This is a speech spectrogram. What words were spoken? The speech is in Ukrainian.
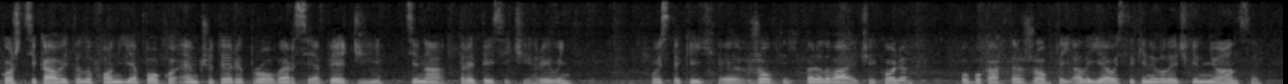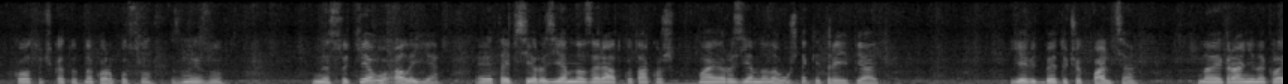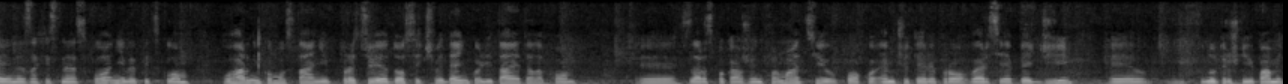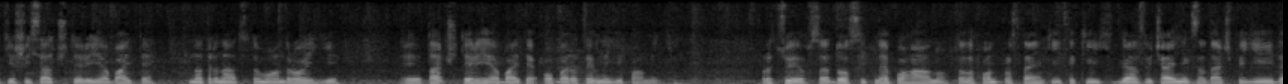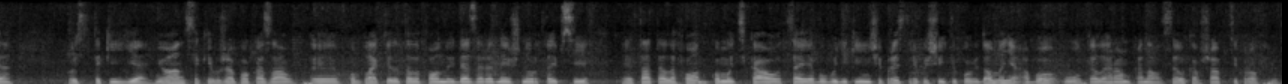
Також цікавий телефон є Poco M4 Pro версія 5G. Ціна 3000 гривень. Ось такий е, жовтий переливаючий колір. По боках теж жовтий, але є ось такі невеличкі нюанси. Косочка тут на корпусу, знизу не суттєво, але є. Е, Type-C роз'єм на зарядку, також має роз'єм на навушники 3,5. Є відбиточок пальця. На екрані наклеєне захисне скло, ніби під склом у гарненькому стані. Працює досить швиденько, літає телефон. Е, Зараз покажу інформацію. Poco M4 Pro версія 5G. е, Внутрішньої пам'яті 64 ГБ на 13 Android е, та 4 ГБ оперативної пам'яті. Працює все досить непогано. Телефон простенький, такий для звичайних задач підійде. Ось такі є нюансики, вже показав. Е, В комплекті до телефону йде зарядний шнур Type-C е, та телефон. Кому цікаво цей або будь-який інший пристрій, пишіть у повідомлення або у телеграм-канал. Силка в шапці профілю.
